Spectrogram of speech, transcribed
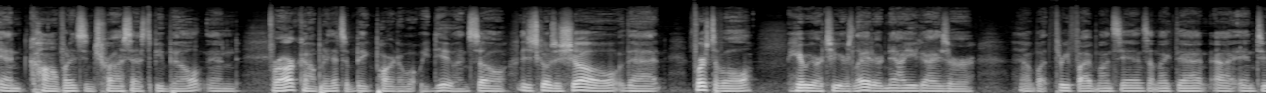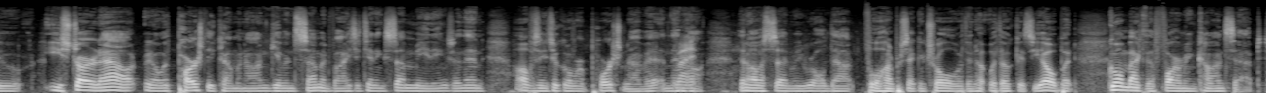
and confidence and trust has to be built. And for our company, that's a big part of what we do. And so it just goes to show that, first of all, here we are two years later. Now you guys are you know, about three, five months in, something like that, uh, into you started out, you know, with Parsley coming on, giving some advice, attending some meetings, and then all of a sudden you took over a portion of it, and then Right. all, then all of a sudden we rolled out full 100% control within with Hook SEO. But going back to the farming concept,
